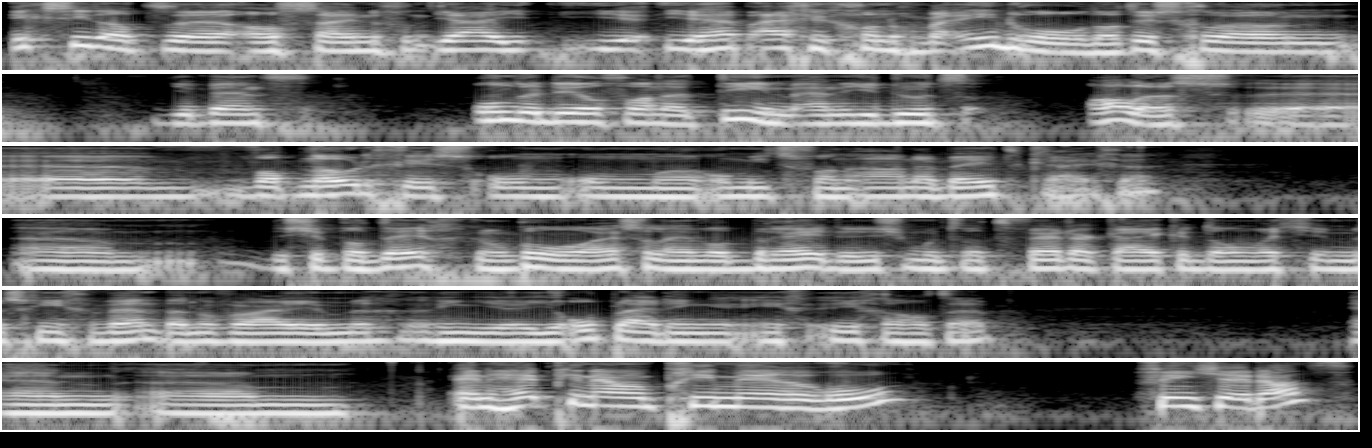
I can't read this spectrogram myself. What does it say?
Ik zie dat uh, als zijnde van, ja, je, je hebt eigenlijk gewoon nog maar één rol. Dat is gewoon, je bent onderdeel van het team en je doet alles uh, wat nodig is om, om, om iets van A naar B te krijgen. Um, dus je hebt wel degelijk een rol, hij is alleen wat breder. Dus je moet wat verder kijken dan wat je misschien gewend bent of waar je misschien je, je opleiding in, gehad hebt. En, um, en heb je nou een primaire rol? Vind jij dat?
